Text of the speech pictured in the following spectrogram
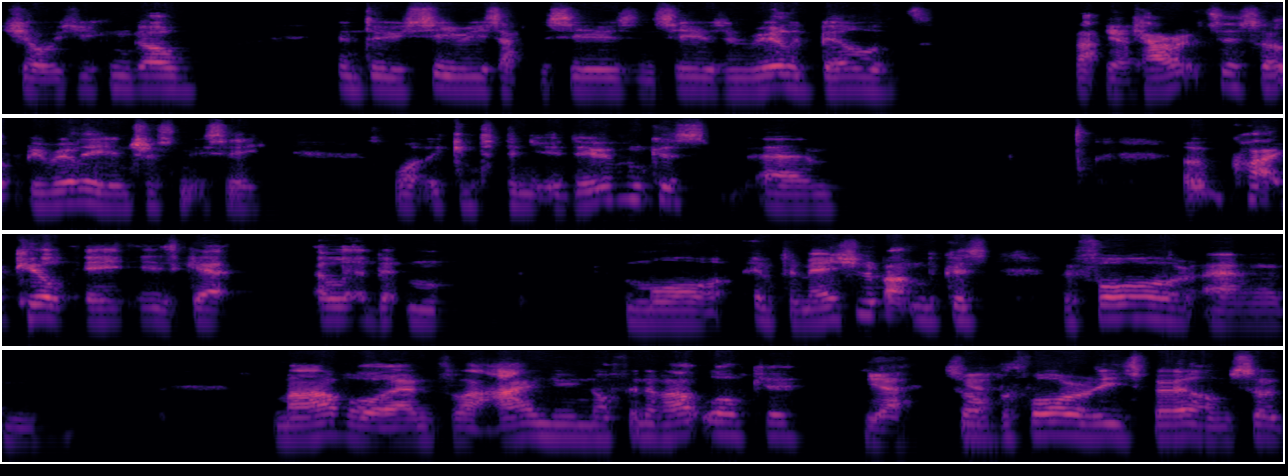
shows you can go and do series after series and series and really build that Yeah. character. So it'd be really interesting to see what they continue to do with him because um, quite cool is get a little bit more information about him because before um, Marvel and like, I knew nothing about Loki. yeah So yeah. before these films, so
